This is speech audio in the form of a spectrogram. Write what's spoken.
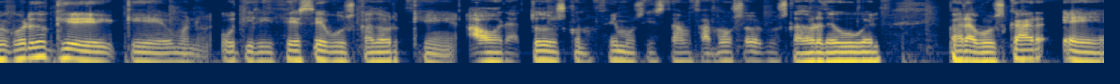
Me acuerdo que, bueno, utilicé ese buscador que ahora todos conocemos y es tan famoso, el buscador de Google, para buscar eh,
